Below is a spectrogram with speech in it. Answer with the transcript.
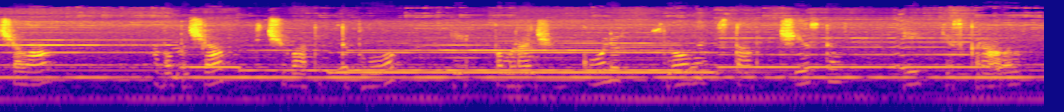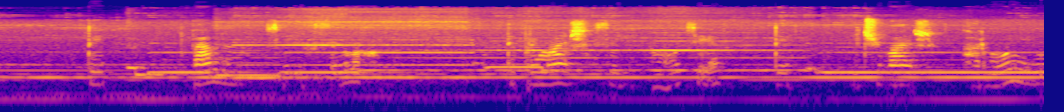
Почала або почав відчувати тепло і помаранчевий колір знову став чистим і яскравим. Ти впевнена у своїх силах, ти приймаєш свої емоції, ти відчуваєш гармонію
